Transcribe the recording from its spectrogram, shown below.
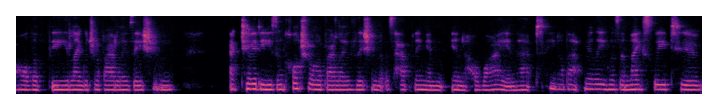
all of the language revitalization activities and cultural revitalization that was happening in, in Hawaii. And that, you know, that really was a nice way to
